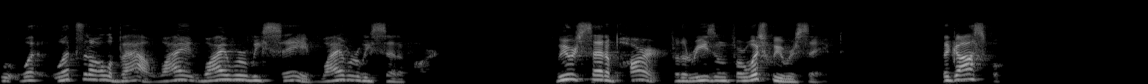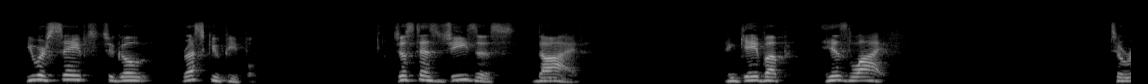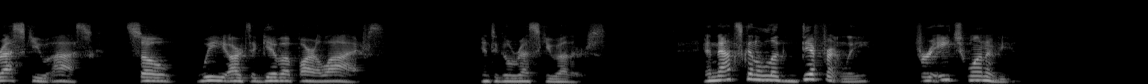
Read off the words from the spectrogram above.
What, what's it all about? Why, why were we saved? Why were we set apart? We were set apart for the reason for which we were saved the gospel. You were saved to go rescue people. Just as Jesus died and gave up his life to rescue us, so we are to give up our lives and to go rescue others. And that's going to look differently for each one of you.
